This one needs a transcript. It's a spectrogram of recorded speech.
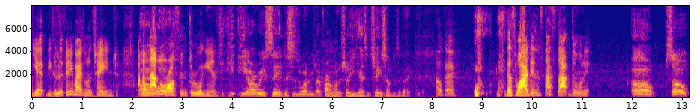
yet because Yeah. if anybody's gonna change, I'm Uh, not well- crossing through again. He, he, he already said this is one reason I probably on the show. He has to change something tonight. Okay. That's why I didn't. I stopped doing it. Uh, so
